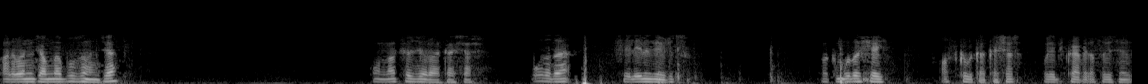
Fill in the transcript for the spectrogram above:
arabanın camları buzlanınca onlar çözüyor arkadaşlar. Burada da şeylerimiz mevcut. Bakın bu da şey askılık arkadaşlar. Böyle bir kıyafet asabilirsiniz.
